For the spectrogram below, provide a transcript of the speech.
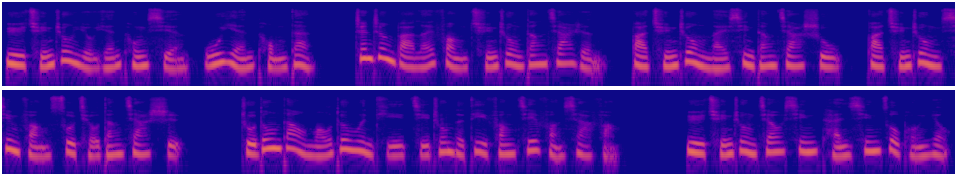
与群众有言同弦，无言同担，真正把来访群众当家人，把群众来信当家书，把群众信访诉求当家事，主动到矛盾问题集中的地方街访下访，与群众交心谈心做朋友，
